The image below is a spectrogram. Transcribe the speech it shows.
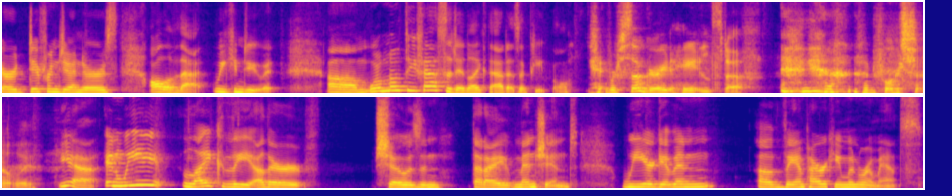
are different genders, all of that. We can do it. Um, we're multifaceted like that as a people. We're so great at hating stuff. yeah. Unfortunately. Yeah, and we like the other shows and that I mentioned. We are given a vampire human romance.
